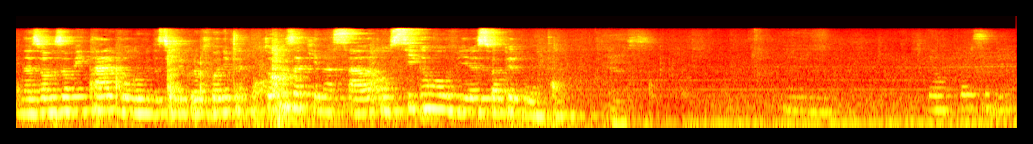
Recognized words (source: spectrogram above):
E nós vamos aumentar o volume do seu microfone para que todos aqui na sala consigam ouvir a sua pergunta. Yes. Eu percebi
